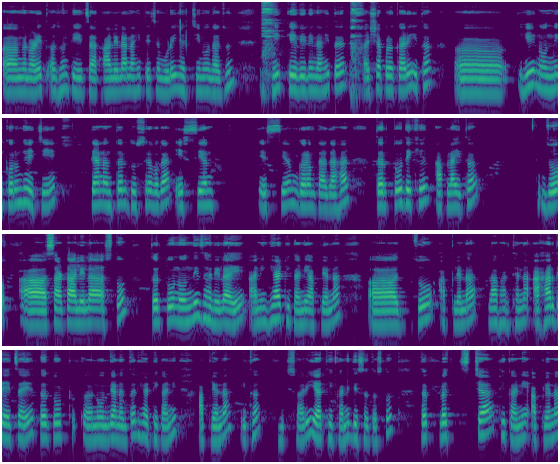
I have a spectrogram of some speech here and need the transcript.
अंगणवाडीत अजून टी एच आलेला नाही. त्याच्यामुळे ह्याची नोंद अजून ही केलेली नाही. तर अशा प्रकारे इथं ही नोंदणी करून घ्यायची आहे. त्यानंतर दुसरं बघा S C M S C M गरम ताजा आहार. तर तो देखील आपला इथं जो साठा आलेला असतो तर तो नोंदणी झालेला आहे आणि ह्या ठिकाणी आपल्याला जो आपल्याला लाभार्थ्यांना आहार द्यायचा आहे तर तो नोंदल्यानंतर ह्या ठिकाणी आपल्याला इथं सॉरी या ठिकाणी दिसत असतो. तर प्लसच्या ठिकाणी आपल्याला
